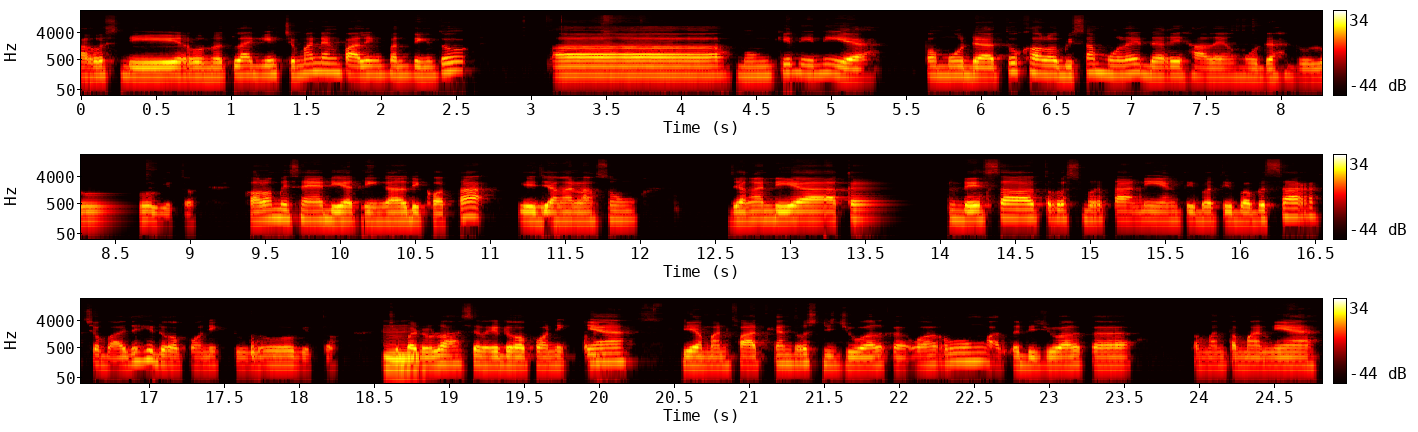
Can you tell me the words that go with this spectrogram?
harus dirunut lagi. Cuman yang paling penting tuh eh mungkin ini ya pemuda tuh kalau bisa mulai dari hal yang mudah dulu gitu. Kalau misalnya dia tinggal di kota, ya jangan langsung jangan dia ke desa terus bertani yang tiba-tiba besar, coba aja hidroponik dulu gitu. Coba Hmm. dulu hasil hidroponiknya dia manfaatkan terus dijual ke warung atau dijual ke teman-temannya.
